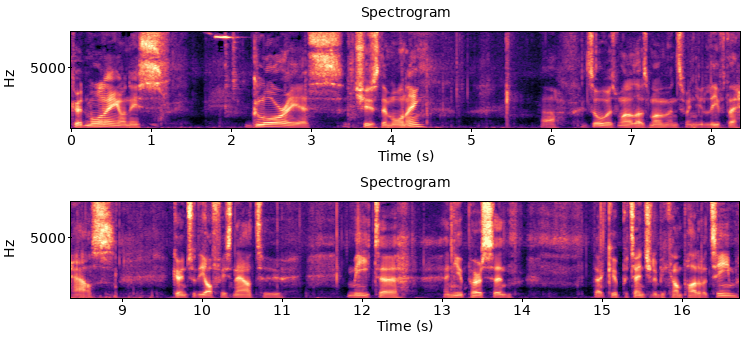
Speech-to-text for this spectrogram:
Good morning on this glorious Tuesday morning. Uh, it's always one of those moments when you leave the house, going to the office now to meet a, a new person that could potentially become part of a team.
